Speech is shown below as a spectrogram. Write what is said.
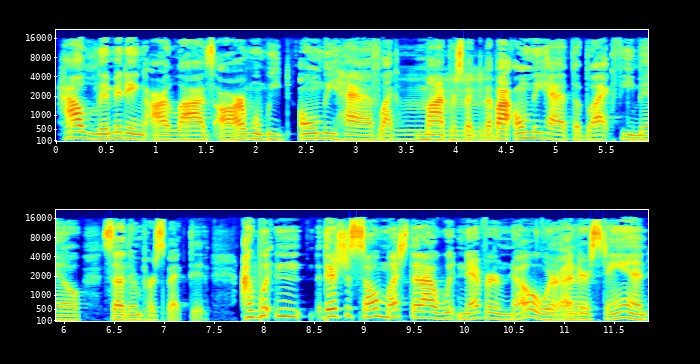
how limiting our lives are when we only have like mm. my perspective. If I only had the black female southern perspective. I wouldn't, there's just so much that I would never know or yeah. understand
